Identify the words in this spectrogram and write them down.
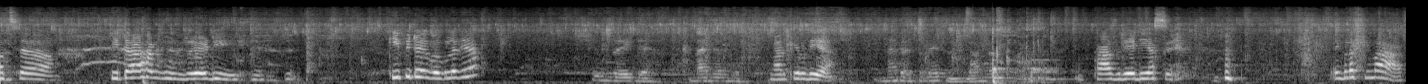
আচ্ছা। পিঠা রেডি কি পিঠা হইব ওগুলো দিয়া? নারকেল দিয়া? কাজ রেডি আছে। এগুলো কি মাছ?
